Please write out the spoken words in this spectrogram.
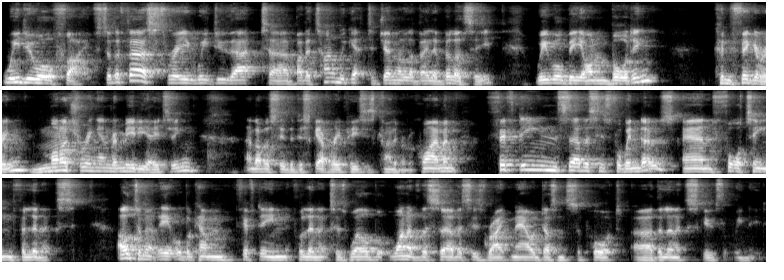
We do all five. So the first three, we do that uh, by the time we get to general availability, we will be onboarding, configuring, monitoring and remediating. And obviously the discovery piece is kind of a requirement. 15 services for Windows and 14 for Linux. Ultimately, it will become 15 for Linux as well, but one of the services right now doesn't support uh, the Linux SKUs that we need.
